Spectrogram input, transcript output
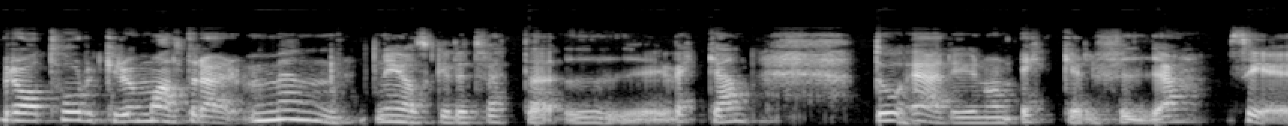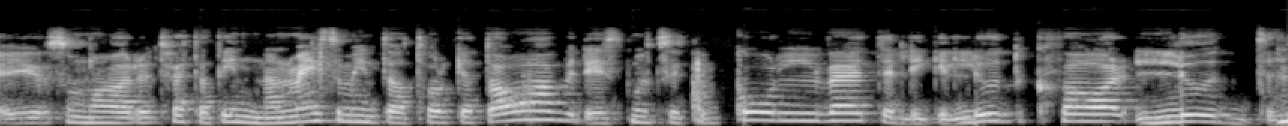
bra torkrum och allt det där. Men när jag skulle tvätta i veckan. Då är det ju någon äckelfia. Ser jag ju. Som har tvättat innan mig. Som inte har torkat av. Det är smutsigt på golvet. Det ligger ludd kvar. Ludd!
